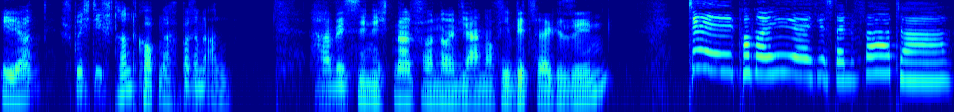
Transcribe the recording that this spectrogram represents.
Er spricht die Strandkorbnachbarin an. Habe ich Sie nicht mal vor neun Jahren auf Ibiza gesehen? Till, komm mal her, hier ist dein Vater.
